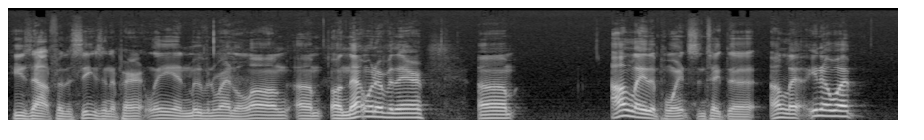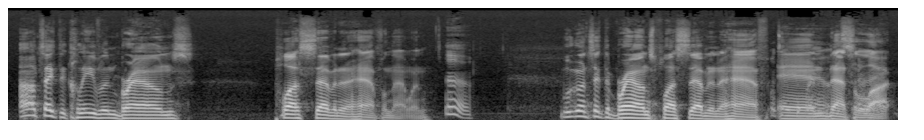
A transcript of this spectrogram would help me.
he's out for the season, apparently, and moving right along. Um, on that one over there, um, I'll lay the points and take the. I'll lay. You know what? I'll take the Cleveland Browns plus seven and a half on that one. oh, We're going to take the Browns plus seven and a half, We'll and Browns, that's a all lot.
